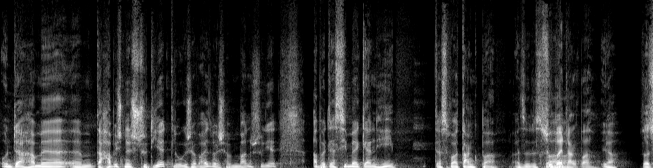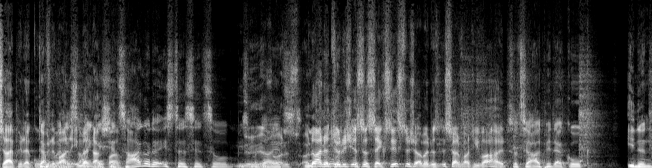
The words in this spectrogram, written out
und da haben wir, ähm, da habe ich nicht studiert, logischerweise, weil ich habe einen Mann studiert, aber da sind wir gern he. Das war dankbar. Also das Super war, dankbar. Ja. Sozialpädagoginnen waren das immer eigentlich dankbar. jetzt sagen oder ist das jetzt so, bis man da jetzt Nein, natürlich ist es sexistisch, aber das ist einfach die Wahrheit. SozialpädagogInnen,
